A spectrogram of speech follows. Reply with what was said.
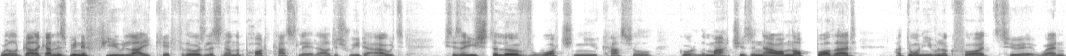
Will Gallagher. And there's been a few like it. For those listening on the podcast later, I'll just read it out. He says, I used to love watching Newcastle go to the matches, and now I'm not bothered I don't even look forward to it when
